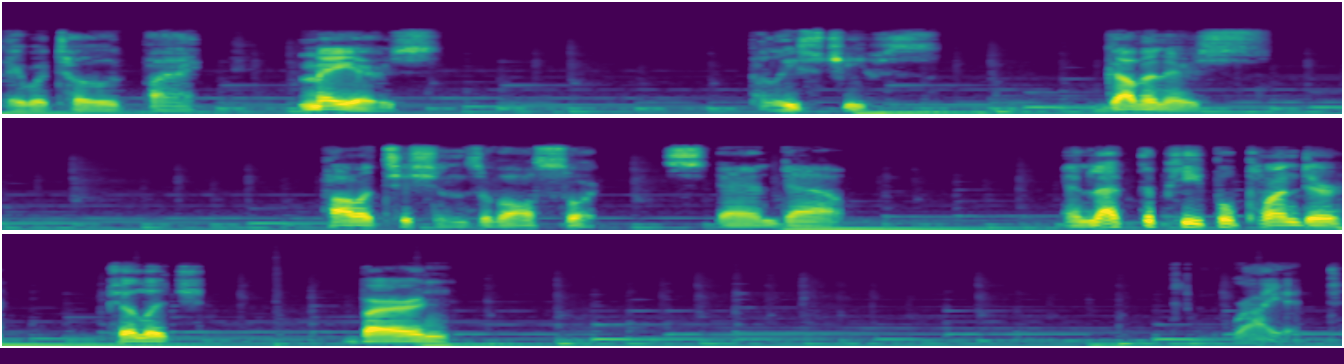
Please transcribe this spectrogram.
they were told by mayors, police chiefs, governors, politicians of all sorts. Stand down and let the people plunder, pillage, burn, riot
